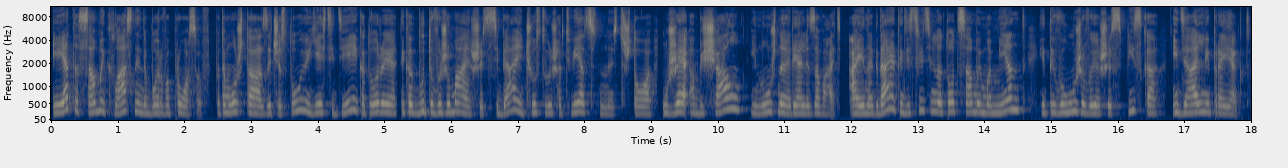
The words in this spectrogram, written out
И это самый классный набор вопросов, потому что зачастую есть идеи, которые ты как будто выжимаешь из себя и чувствуешь ответственность, что уже обещал и нужно реализовать. А иногда это действительно тот самый момент, и ты выуживаешь из списка идеальный проект.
